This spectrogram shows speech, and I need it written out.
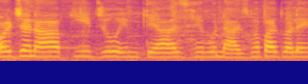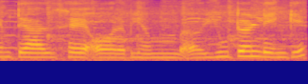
और जनाब, ये जो इम्तियाज़ है, वो नाज़माबाद वाला इम्तियाज़ है और अभी हम यू टर्न लेंगे।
